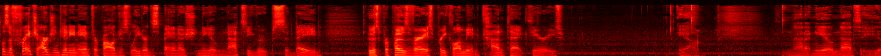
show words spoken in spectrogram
was a French Argentinian anthropologist leader of the Spanish neo Nazi group CEDADE, who has proposed various pre Columbian contact theories. Yeah, not a neo Nazi.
